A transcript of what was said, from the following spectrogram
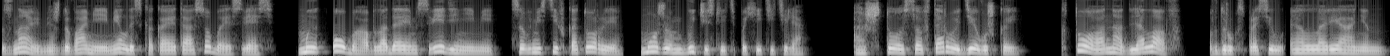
Знаю, между вами имелась какая-то особая связь. Мы оба обладаем сведениями, совместив которые, можем вычислить похитителя. А что со второй девушкой? Кто она для Лав? Вдруг спросил Элларианин.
